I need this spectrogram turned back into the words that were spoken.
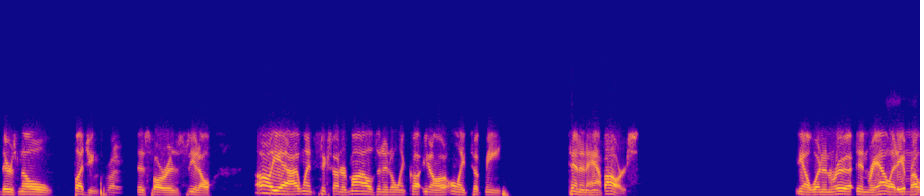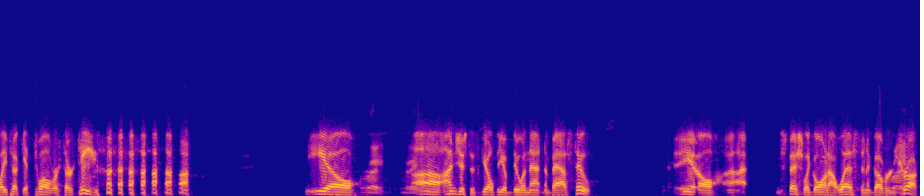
there's no fudging right? as far as, you know, oh yeah, I went 600 miles and it only cut, you know, it only took me 10 and a half hours. You know, when in re- in reality, it Mhm. probably took you 12 or 13. you know, Right. Right. uh, I'm just as guilty of doing that in the bass too. You know, I, especially going out west in a governed Right. truck.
